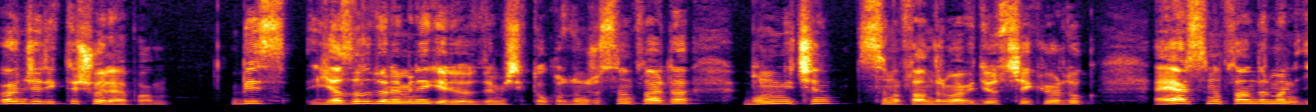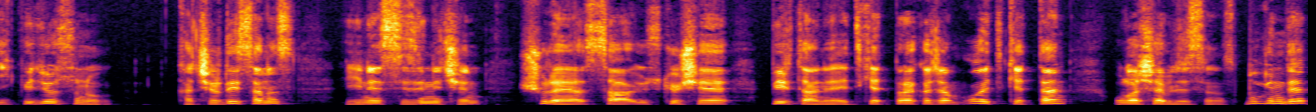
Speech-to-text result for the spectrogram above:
Öncelikle şöyle yapalım. Biz yazılı dönemine geliyoruz demiştik 9. sınıflarda. Bunun için sınıflandırma videosu çekiyorduk. Eğer sınıflandırmanın ilk videosunu kaçırdıysanız yine sizin için şuraya sağ üst köşeye bir tane etiket bırakacağım. O etiketten ulaşabilirsiniz. Bugün de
